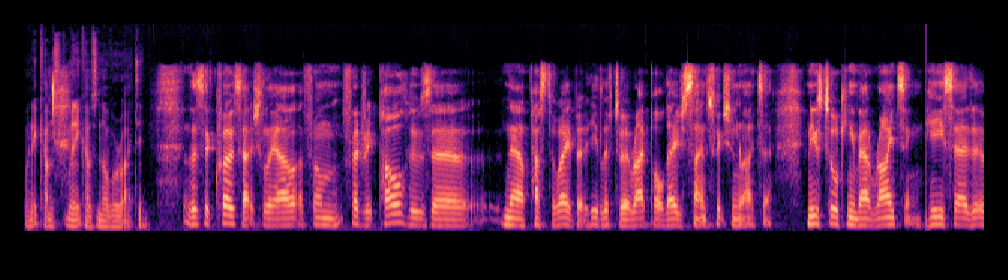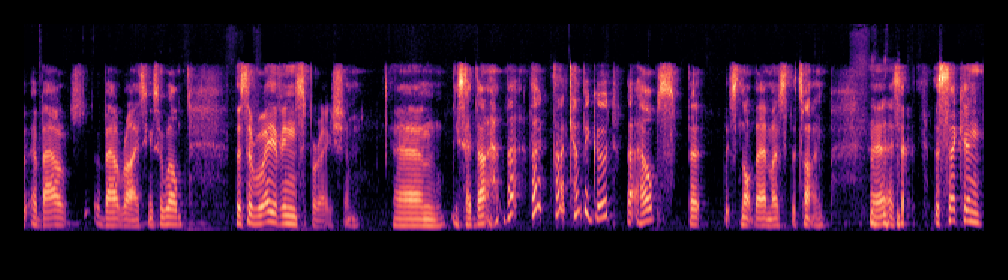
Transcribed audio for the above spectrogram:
when it comes when it comes to novel writing. There's a quote actually from Frederik Pohl, who's uh, now passed away, but he lived to a ripe old age, science fiction writer, and he was talking about writing. He said about about writing. He said, "Well, there's a way of inspiration." Um, he said that, that that that can be good, that helps, but it's not there most of the time. Uh, the second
